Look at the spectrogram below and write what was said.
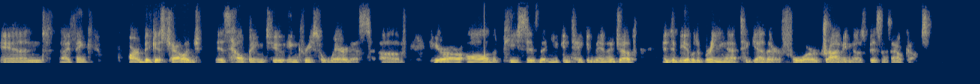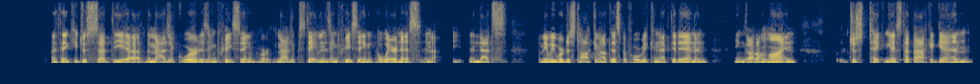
And I think our biggest challenge is helping to increase awareness of here are all the pieces that you can take advantage of and to be able to bring that together for driving those business outcomes. I think you just said the uh, the magic word is increasing or magic statement is increasing awareness and and that's I mean we were just talking about this before we connected in and and got online just taking a step back again,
